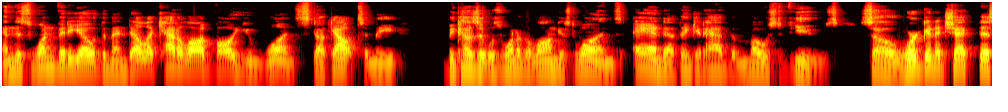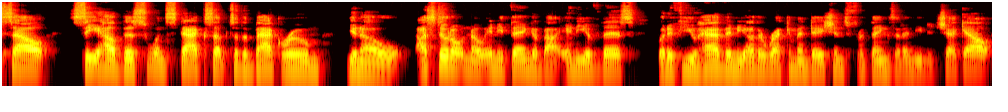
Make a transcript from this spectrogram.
and this one video, the Mandela Catalog Volume 1, stuck out to me because it was one of the longest ones and I think it had the most views. So we're going to check this out, see how this one stacks up to the back room. You know, I still don't know anything about any of this, but if you have any other recommendations for things that I need to check out,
